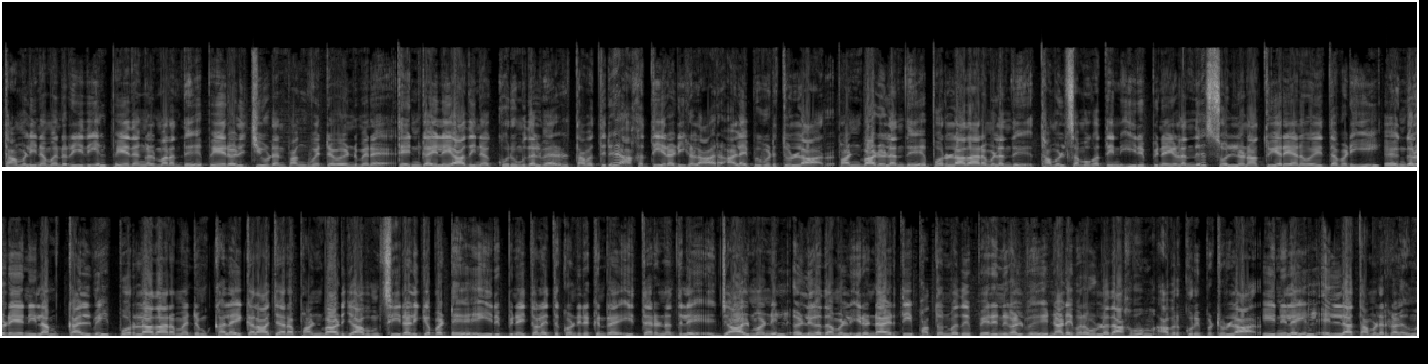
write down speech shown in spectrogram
தமிழினம் என்ற ரீதியில் பேதங்கள் மறந்து பேரெழுச்சியுடன் பங்கு பெற்ற வேண்டும் என தென்கைலையாதீன குறுமுதல்வர் தவ திரு அகத்தியர் அடிகளார் அழைப்பு விடுத்துள்ளார். பண்பாடு இழந்து பொருளாதாரம் இழந்து தமிழ் சமூகத்தின் இருப்பினை இழந்து சொல்லனா துயரை அனுபவித்தபடி எங்களுடைய நிலம் கல்வி பொருளாதாரம் மற்றும் கலை கலாச்சார பண்பாடு யாவும் சீரழிக்கப்பட்டு இருப்பினை தொலைத்துக் கொண்டிருக்கின்ற இத்தருணத்திலே ஜாழ் மண்ணில் எழுக தமிழ் இரண்டாயிரத்தி பத்தொன்பது பெருநிகழ்வு நடைபெறவுள்ளதாகவும் அவர் குறிப்பிட்டுள்ளார். இந்நிலையில் எல்லா தமிழர்களும்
